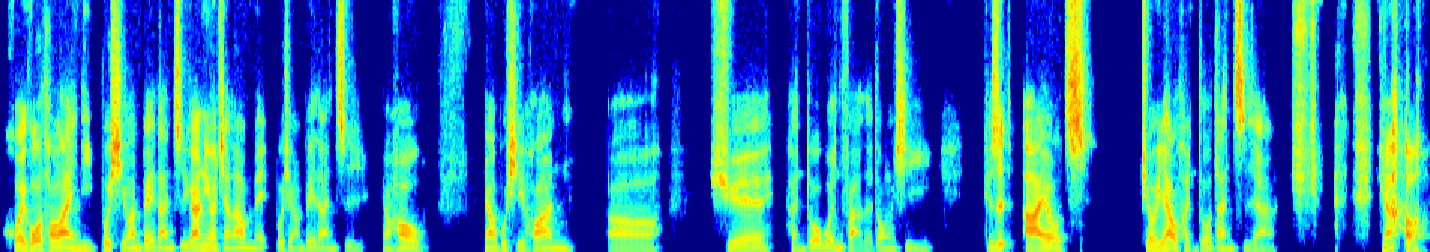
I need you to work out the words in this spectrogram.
回过头来，你不喜欢背单词，刚刚你有讲到没不喜欢背单词，然后然后不喜欢呃。学很多文法的东西，可是 IELTS 就要很多单字啊，然后，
